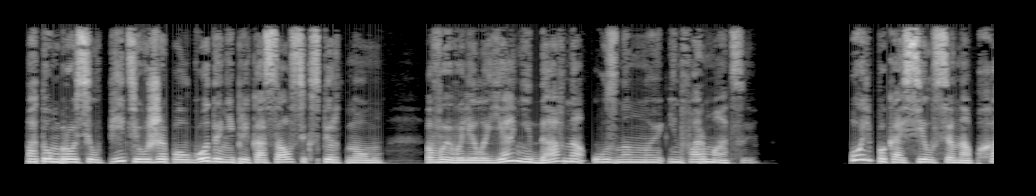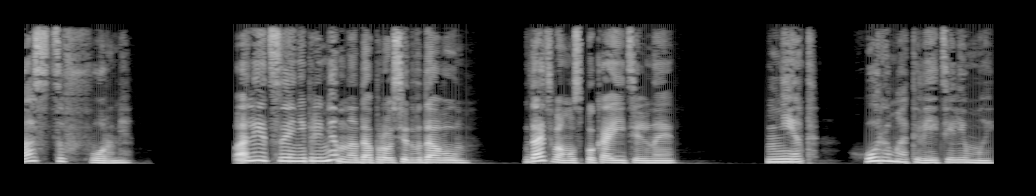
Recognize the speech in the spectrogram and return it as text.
потом бросил пить и уже полгода не прикасался к спиртному. Вывалила я недавно узнанную информацию. Поль покосился на пхасца в форме. «Полиция непременно допросит вдову. Дать вам успокоительные?» «Нет», — хором ответили мы.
